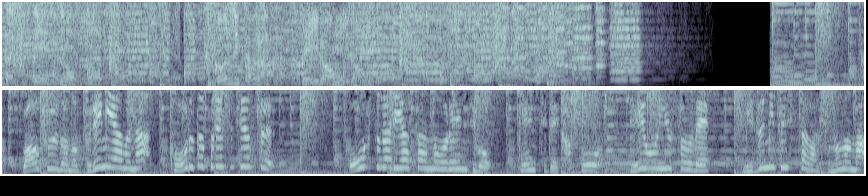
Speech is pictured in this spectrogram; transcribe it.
崎誠二の5時からスペイロン。ワオフードのプレミアムなコールドプレスジュース。オーストラリア産のオレンジを現地で加工低温輸送でみずみずしさはそのまま。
